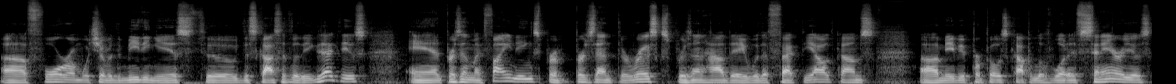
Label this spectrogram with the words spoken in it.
uh, forum, whichever the meeting is, to discuss it with the executives and present my findings, pre- present the risks, present how they would affect the outcomes, uh, maybe propose a couple of what if scenarios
